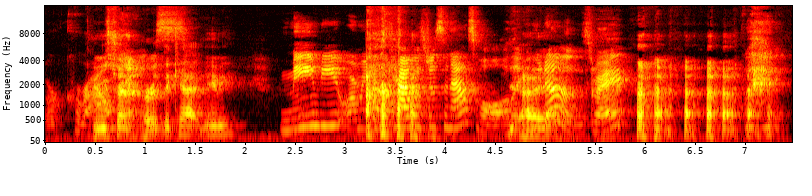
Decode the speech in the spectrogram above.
or corral. He was trying to herd the cat, maybe. Maybe, or maybe the cat was just an asshole. Like Yeah, who yeah. knows, right? But,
